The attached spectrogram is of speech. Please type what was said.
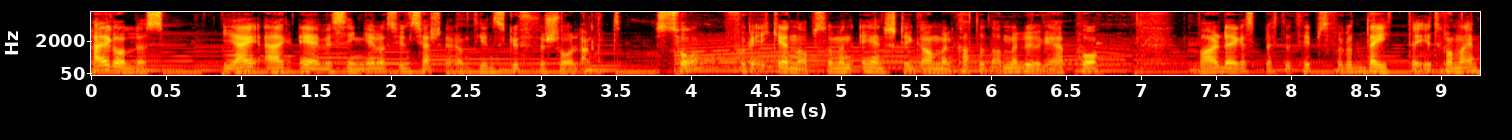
Hei, Rådløs. Jeg er evig singel og syns kjærestegarantien skuffer så langt. Så, for å ikke ende opp som en enslig gammel kattedame, lurer jeg på hva er deres beste tips for å date i Trondheim?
